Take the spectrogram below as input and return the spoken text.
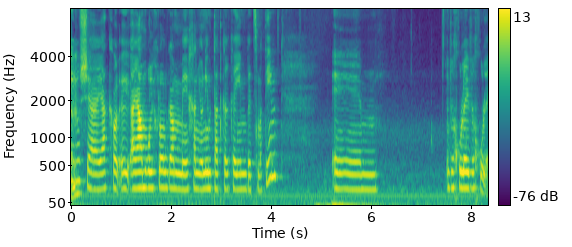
כאילו שהיה היה אמור לכלול גם אה, חניונים תת-קרקעיים בצמתים, אמ, וכולי וכולי.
